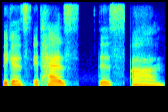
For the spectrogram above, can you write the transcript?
because it has this um,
